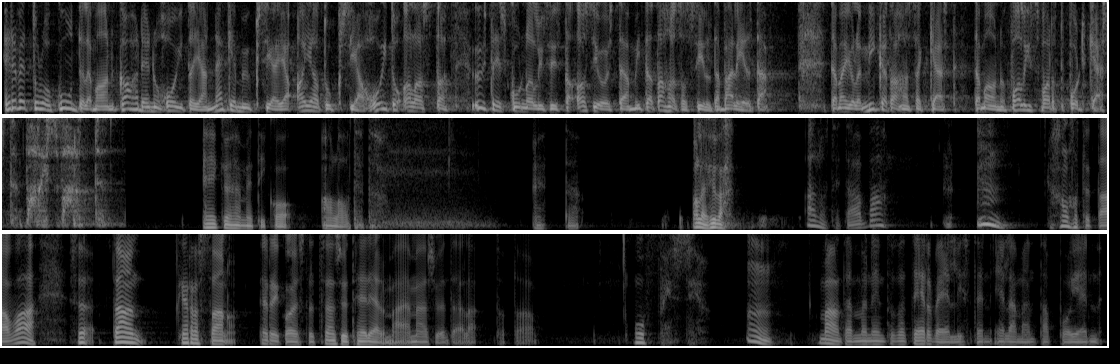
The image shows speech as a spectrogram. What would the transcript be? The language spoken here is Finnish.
Tervetuloa kuuntelemaan kahden hoitajan näkemyksiä ja ajatuksia hoitoalasta, yhteiskunnallisista asioista ja mitä tahansa siltä väliltä. Tämä ei ole mikä tahansa cast, tämä on Valisvart podcast. Valisvart. Eiköhän me Tiko aloiteta. Että ole hyvä. Aloitetaan vaan. Aloitetaan vaan. Se, tää on kerrassaan erikoista, että sä syöt hedelmää ja mä syön täällä tota, muffinsia. Mm. Mä oon tämmönen tota, terveellisten elämäntapojen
